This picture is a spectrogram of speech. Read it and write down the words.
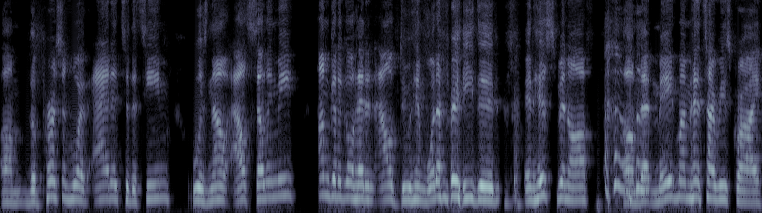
um, the person who I've added to the team who is now outselling me. I'm gonna go ahead and outdo him. Whatever he did in his spinoff um, that made my man Tyrese cry,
